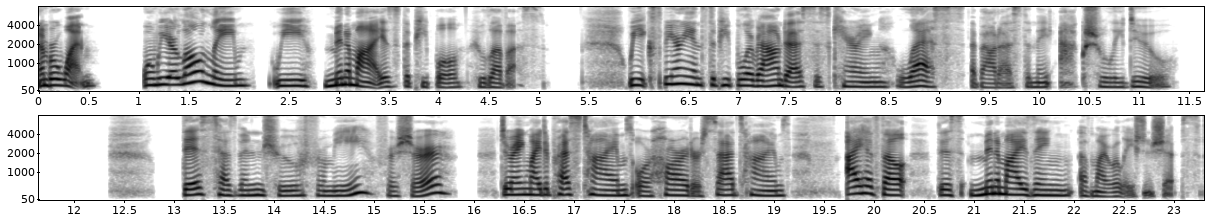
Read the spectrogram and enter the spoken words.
Number one, when we are lonely, we minimize the people who love us. We experience the people around us as caring less about us than they actually do. This has been true for me, for sure. During my depressed times or hard or sad times, I have felt this minimizing of my relationships.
